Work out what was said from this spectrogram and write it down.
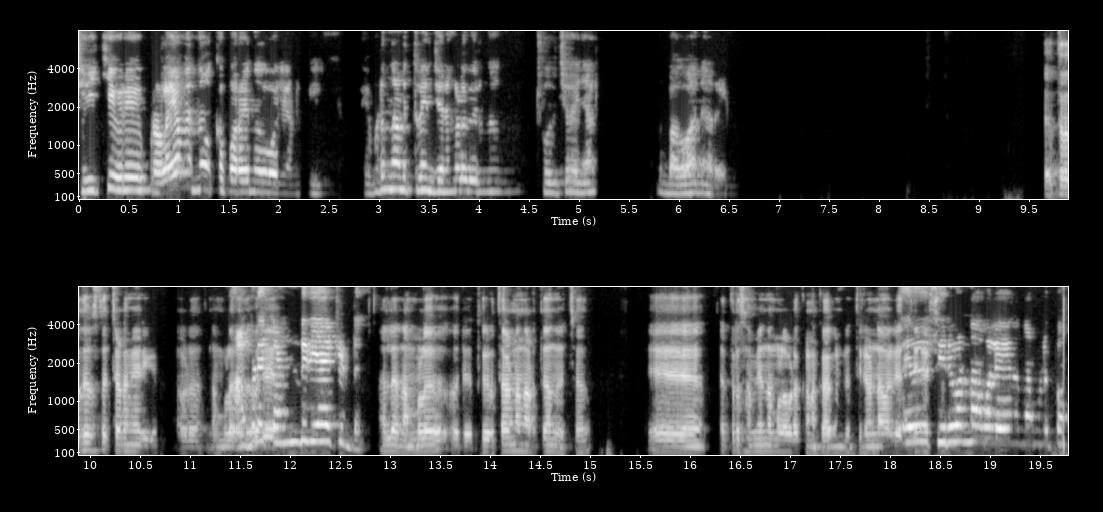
ശരിക്കും ഒരു പ്രളയം എന്നൊക്കെ പറയുന്നത് പോലെയാണ് ഫീൽ ചെയ്യുക എവിടെ നിന്നാണ് ഇത്രയും ജനങ്ങൾ വരുന്നതെന്ന് ചോദിച്ചു കഴിഞ്ഞാൽ ഭഗവാനെ അറിയില്ല എത്ര ദിവസത്തെ ചടങ്ങായിരിക്കും അവിടെ? നമ്മൾ അവിടെ കണ്ടിന്യൂ ആയിട്ടുണ്ട് അല്ല നമ്മൾ ഒരു തീർത്ഥാടനം നടത്തുകയെന്ന് വെച്ചാൽ എത്ര സമയം നമ്മൾ അവിടെ കണക്കാക്കുന്നുണ്ട് തിരുവണ്ണാമല തിരുവണ്ണാമലയിൽ നമ്മളിപ്പം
